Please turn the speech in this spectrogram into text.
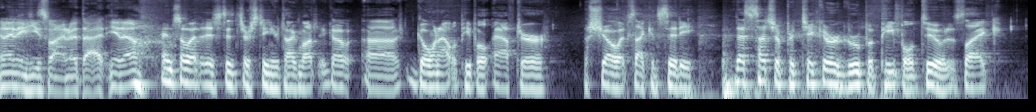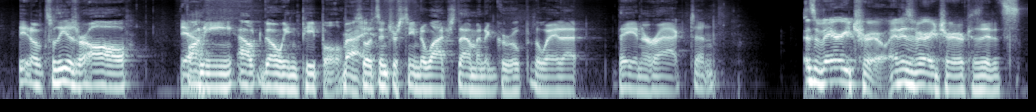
And I think he's fine with that, you know? And so it's interesting you're talking about uh, going out with people after a show at Second City. That's such a particular group of people, too. It's like, you know, so these are all Yeah. funny, outgoing people. Right. So it's interesting to watch them in a group, the way that they interact. And It's very true. It is very true because it's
